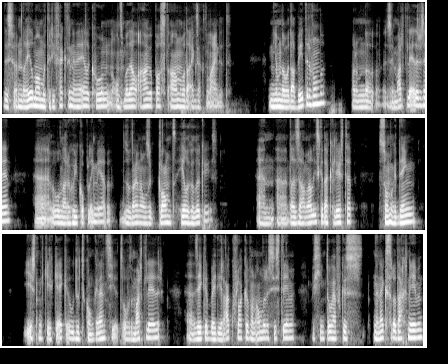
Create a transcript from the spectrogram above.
Dus we hebben dat helemaal moeten refactoren en eigenlijk gewoon ons model aangepast aan wat Exact Online doet. Niet omdat we dat beter vonden, maar omdat ze marktleider zijn. Uh, we willen daar een goede koppeling mee hebben, zodat onze klant heel gelukkig is. En uh, dat is dan wel iets dat ik geleerd heb. Sommige dingen, eerst een keer kijken hoe doet de concurrentie het of de marktleider. Uh, zeker bij die raakvlakken van andere systemen. Misschien toch even een extra dag nemen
